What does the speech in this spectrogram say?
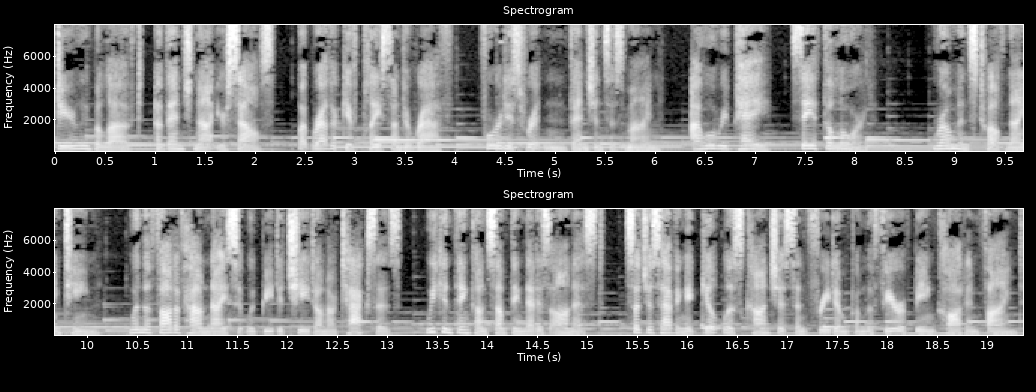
Dearly beloved, avenge not yourselves, but rather give place unto wrath, for it is written, Vengeance is mine, I will repay, saith the Lord. Romans 12:19. When the thought of how nice it would be to cheat on our taxes, we can think on something that is honest, such as having a guiltless conscience and freedom from the fear of being caught and fined.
